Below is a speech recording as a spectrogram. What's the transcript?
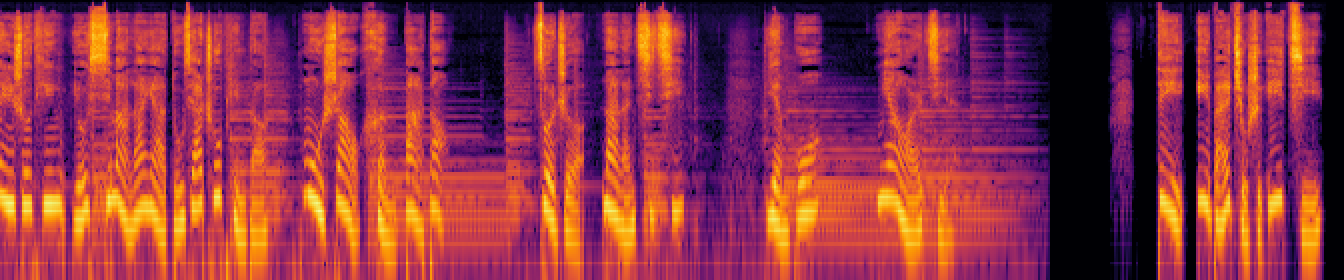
欢迎收听由喜马拉雅独家出品的《穆少很霸道》，作者纳兰七七，演播妙儿姐。第一百九十一集。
